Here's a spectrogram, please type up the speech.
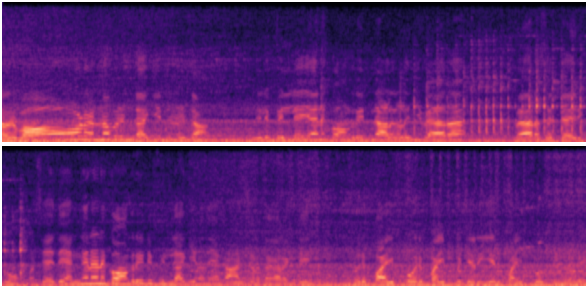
അങ്ങനെ ഒരുപാട് എണ്ണ അവർ ഉണ്ടാക്കിയിട്ടുണ്ട് കേട്ടോ. ഇതിൽ ഫില്ല് ചെയ്യാൻ കോൺക്രീറ്റിന്റെ ആളുകൾ ഇനി വേറെ വേറെ സെറ്റായിരിക്കും പക്ഷേ ഇത് എങ്ങനെയാണ് കോൺക്രീറ്റ് ഫില്ലാക്കിയതെന്ന് ഞാൻ കാണിച്ചു കൊടുത്തത് കറക്റ്റ് ഒരു പൈപ്പ് ഒരു പൈപ്പ് ചെറിയൊരു പൈപ്പ് വെക്കുന്നുണ്ട്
